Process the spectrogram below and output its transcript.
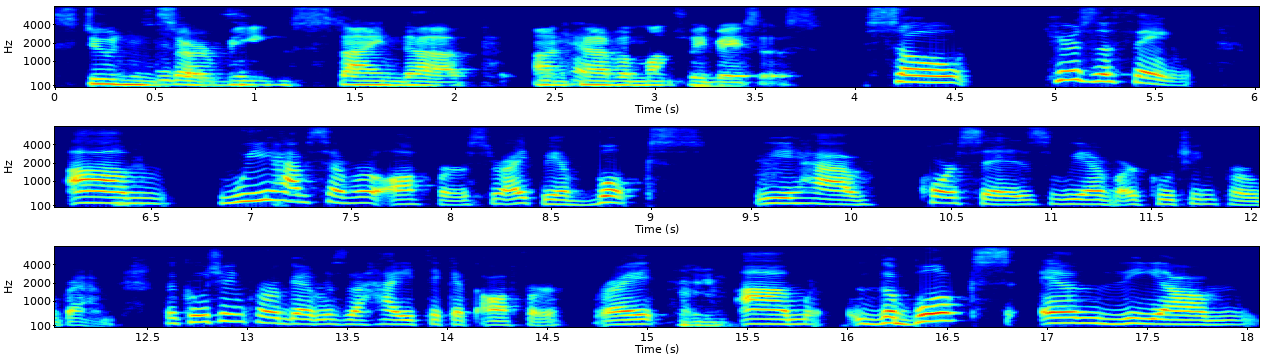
students, students. are being signed up on okay. kind of a monthly basis? So here's the thing. Um, we have several offers, right? We have books, we have courses, we have our coaching program. The coaching program is the high ticket offer, right? Mm-hmm. Um, the books and the um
